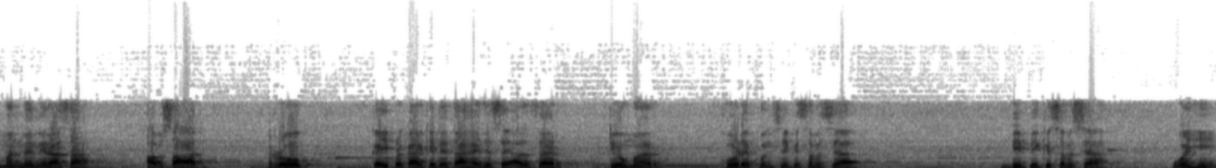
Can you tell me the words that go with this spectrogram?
मन में निराशा, अवसाद, रोग कई प्रकार के देता है, जैसे अल्सर, ट्यूमर, फोड़े फुंसी की समस्या, बीपी की समस्या। वहीं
